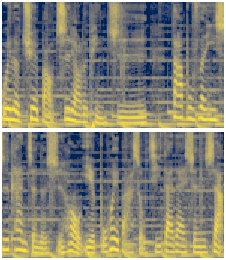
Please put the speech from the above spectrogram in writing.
为了确保治疗的品质，大部分医师看诊的时候也不会把手机带在身上。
